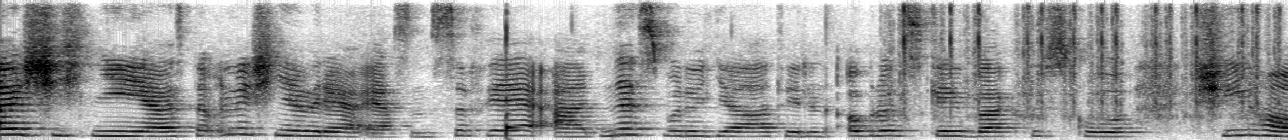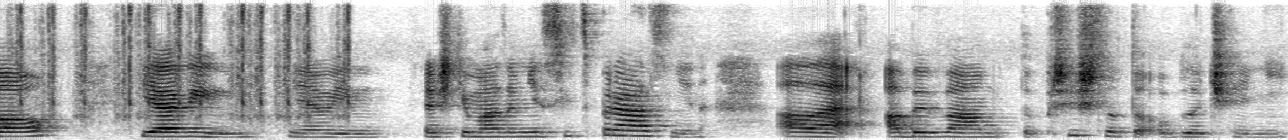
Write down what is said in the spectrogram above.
Ahoj všichni, já jsem u dnešního videa, já jsem Sofie a dnes budu dělat jeden obrovský back to school Shein haul. Já vím, já vím, ještě máte měsíc prázdnin, ale aby vám to přišlo, to oblečení,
